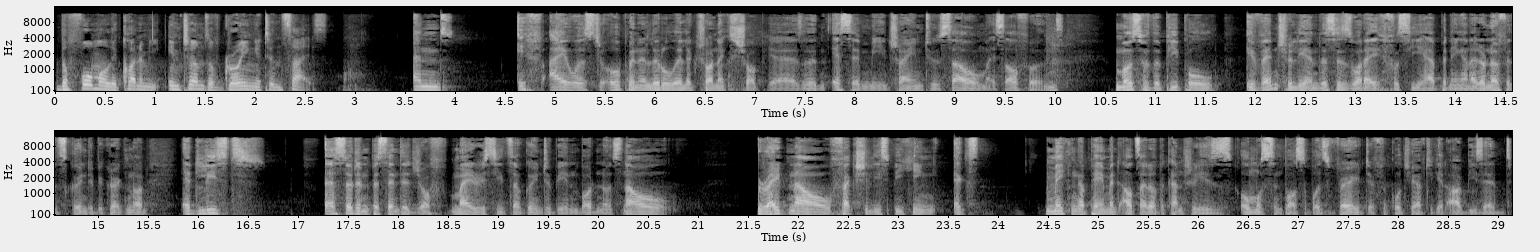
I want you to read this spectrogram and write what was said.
the formal economy in terms of growing it in size. And if I was to open a little electronics shop here as an SME trying to sell my cell phones, most of the people eventually, and this is what I foresee happening, and I don't know if it's going to be correct or not, at least a certain percentage of my receipts are going to be in bond notes. Now, right now, factually speaking, ex- making a payment outside of the country is almost impossible. It's very difficult. You have to get RBZ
